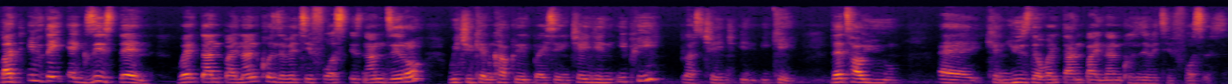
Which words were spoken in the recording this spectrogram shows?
But if they exist, then work done by non-conservative force is non-zero, which you can calculate by saying change in EP plus change in EK. That's how you uh, can use the work done by non-conservative forces.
